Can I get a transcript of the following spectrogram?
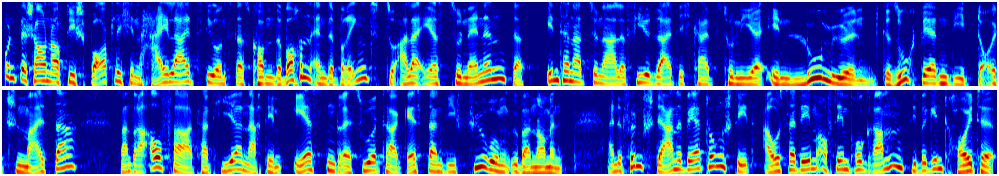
Und wir schauen auf die sportlichen Highlights, die uns das kommende Wochenende bringt. Zuallererst zu nennen das internationale Vielseitigkeitsturnier in Luhmühlen. Gesucht werden die deutschen Meister. Sandra Auffahrt hat hier nach dem ersten Dressurtag gestern die Führung übernommen. Eine Fünf-Sterne-Wertung steht außerdem auf dem Programm. Sie beginnt heute.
